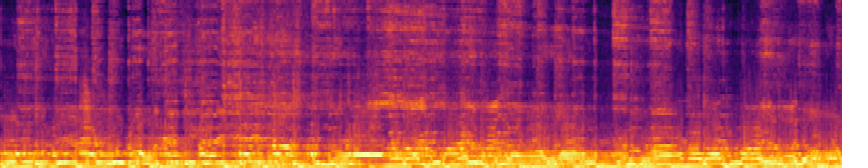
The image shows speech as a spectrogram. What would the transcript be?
ผมคนเดียวลูกหล่อจริงๆนะเนี่ยเมื่อวานวันไประยองเมื่อวานวันไประยอง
